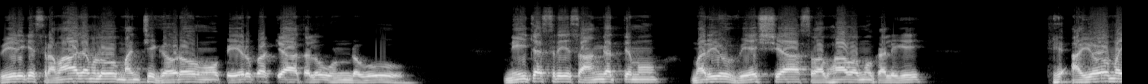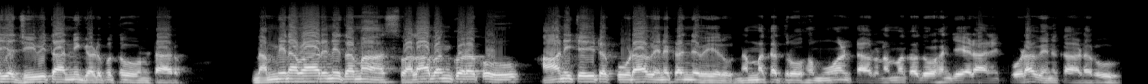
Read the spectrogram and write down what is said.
వీరికి సమాజంలో మంచి గౌరవము పేరు ప్రఖ్యాతలు ఉండవు. నీచశ్రీ సాంగత్యము మరియు వేశ్య స్వభావము కలిగి అయోమయ జీవితాన్ని గడుపుతూ ఉంటారు. నమ్మిన వారిని తమ స్వలాభం కొరకు హాని చేయుట కూడా వెనుకంజ వేరు. నమ్మక ద్రోహము అంటారు. నమ్మక ద్రోహం చేయడానికి కూడా వెనుకాడరు.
